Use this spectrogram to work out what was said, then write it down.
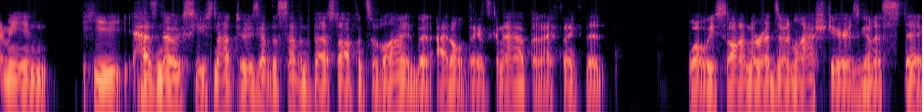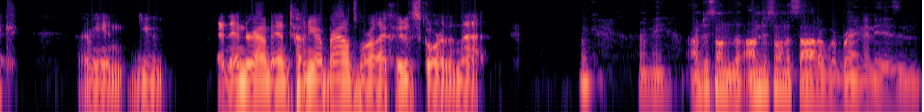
I mean, he has no excuse not to. He's got the seventh best offensive line, but I don't think it's going to happen. I think that what we saw in the red zone last year is going to stick. I mean, you an end around Antonio Brown's more likely to score than that. Okay. I mean, I'm just on the I'm just on the side of where Brandon is, and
